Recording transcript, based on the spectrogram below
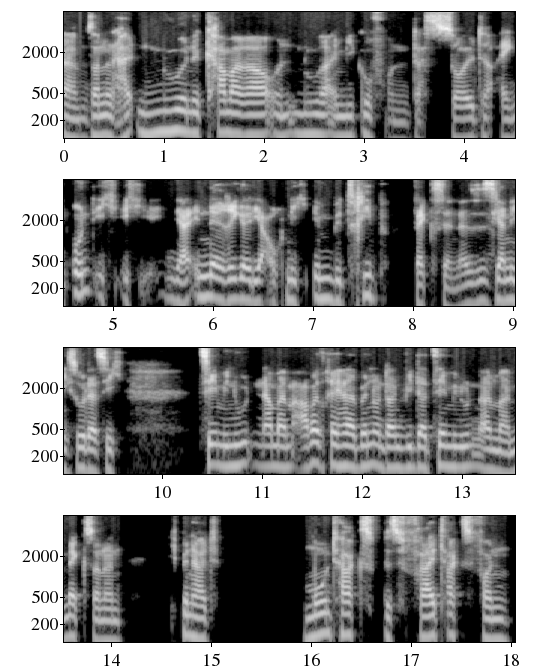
ähm, sondern halt nur eine Kamera und nur ein Mikrofon. Das sollte eigentlich. Und ich, ich ja in der Regel ja auch nicht im Betrieb wechseln. Also es ist ja nicht so, dass ich zehn Minuten an meinem Arbeitsrechner bin und dann wieder zehn Minuten an meinem Mac, sondern ich bin halt montags bis freitags von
